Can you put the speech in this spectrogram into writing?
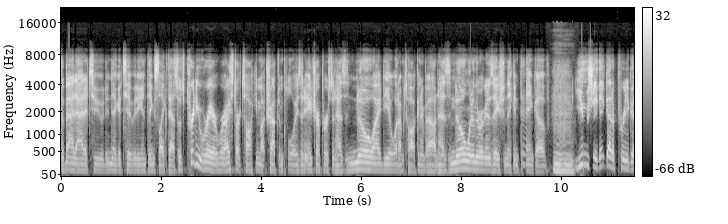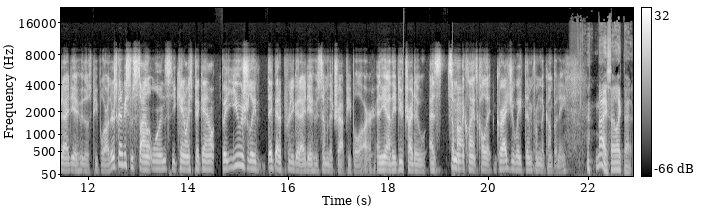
the bad attitude and negativity and things like that. So it's pretty rare where I start talking about trapped employees and an HR person has no idea what I'm talking about and has no one in their organization they can think of. Mm-hmm. Usually they've got a pretty good idea who those people are. There's going to be some silent ones you can't always pick out, but usually they've got a pretty good idea who some of the trapped people are. And yeah, they do try to, as some of my clients call it, graduate them from the company. nice, I like that.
